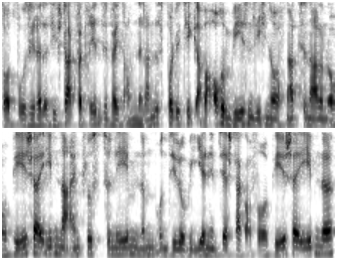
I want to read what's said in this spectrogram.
dort, wo sie relativ stark vertreten sind, vielleicht auch in der Landespolitik, aber auch im Wesentlichen nur auf nationaler und europäischer Ebene Einfluss zu nehmen. Ne? Und sie lobbyieren eben sehr stark auf europäischer Ebene,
